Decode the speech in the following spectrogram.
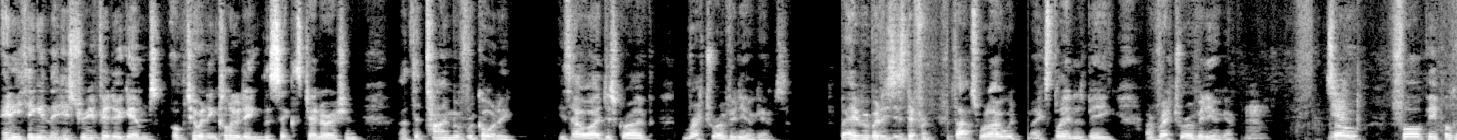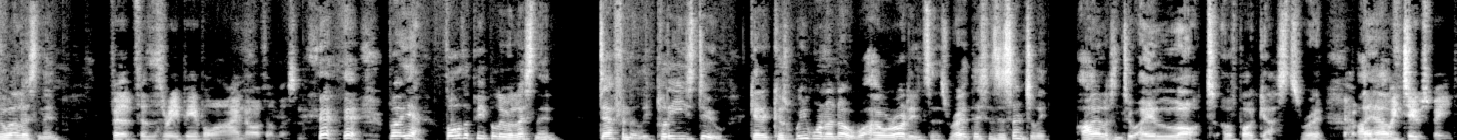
anything in the history of video games up to and including the sixth generation at the time of recording is how I describe retro video games. But everybody's is different. That's what I would explain as being a retro video game. Mm. So for people who are listening, For, for the three people I know of that listen. but yeah, for the people who are listening, definitely please do get it because we want to know what our audience is, right? This is essentially, I listen to a lot of podcasts, right? At I have- 1.2 speed.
